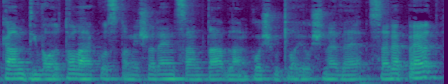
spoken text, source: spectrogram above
Kantival találkoztam, és a rendszámtáblán Kossuth Lajos neve szerepelt,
